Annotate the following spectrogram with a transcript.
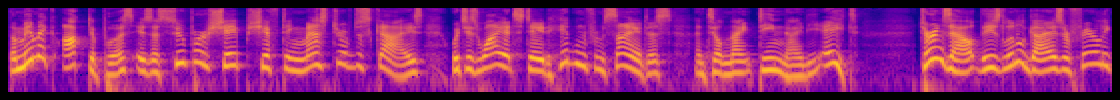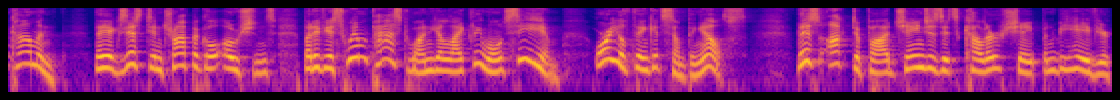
The mimic octopus is a super shape shifting master of disguise, which is why it stayed hidden from scientists until 1998. Turns out these little guys are fairly common. They exist in tropical oceans, but if you swim past one, you likely won't see him, or you'll think it's something else. This octopod changes its color, shape, and behavior,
